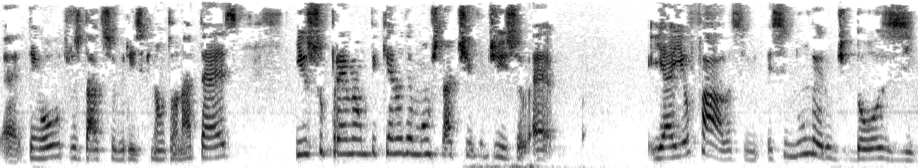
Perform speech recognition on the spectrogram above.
é, tem outros dados sobre isso que não estão na tese, e o Supremo é um pequeno demonstrativo disso. É, e aí eu falo, assim, esse número de 12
